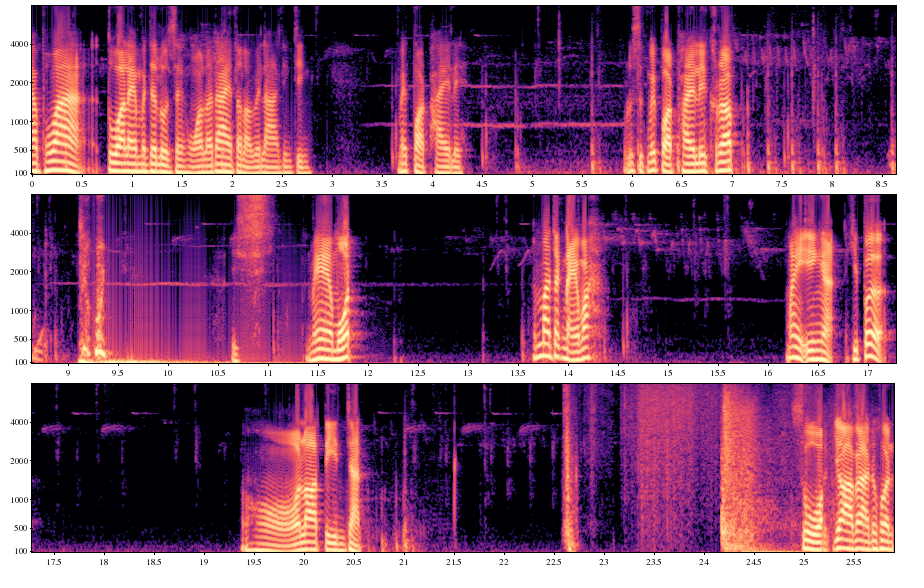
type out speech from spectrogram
นะ เพราะว่าตัวอะไรมันจะหล่นใส่หัวเราได้ตลอดเวลาจริง ๆ ไม่ปลอดภัยเลย รู้สึกไม่ปลอดภัยเลยครับอุ๊ยแม่มด มันมาจากไหนวะ ไม่เองอะคิปเปอร์ โอ้โห รอตีนจัดสวดยอดไปละทุกคน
